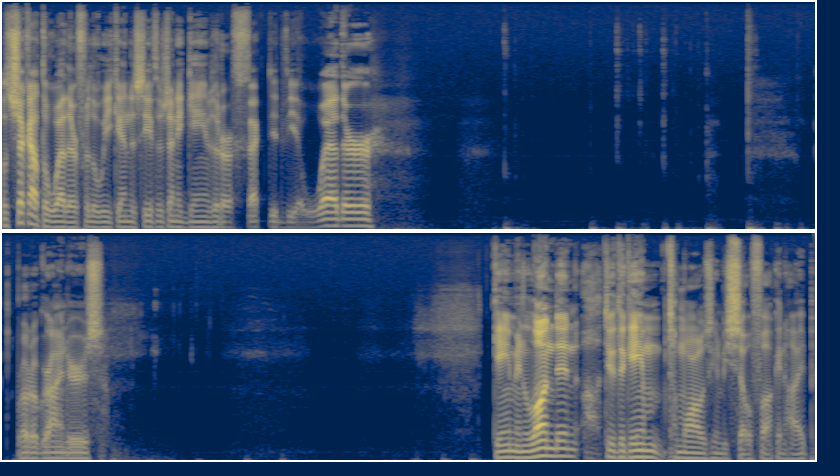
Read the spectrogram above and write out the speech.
let's check out the weather for the weekend to see if there's any games that are affected via weather. RotoGrinders. Game in London. Oh, dude, the game tomorrow is going to be so fucking hype.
